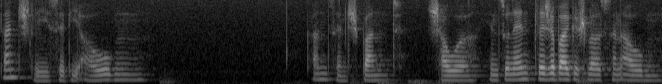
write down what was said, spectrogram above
Dann schließe die Augen ganz entspannt, schaue ins Unendliche bei geschlossenen Augen.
